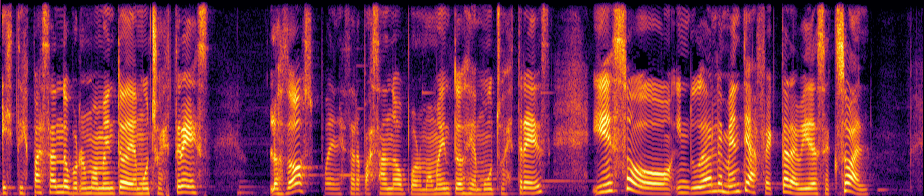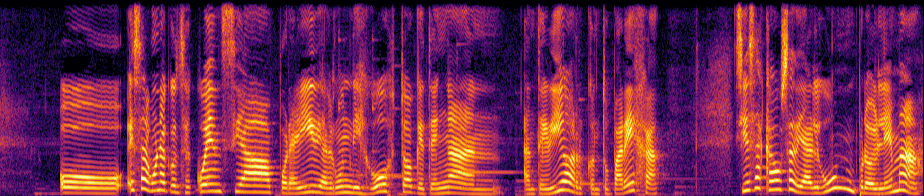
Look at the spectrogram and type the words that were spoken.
estés pasando por un momento de mucho estrés. Los dos pueden estar pasando por momentos de mucho estrés y eso indudablemente afecta la vida sexual. ¿O es alguna consecuencia por ahí de algún disgusto que tengan anterior con tu pareja? Si es a causa de algún problema,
